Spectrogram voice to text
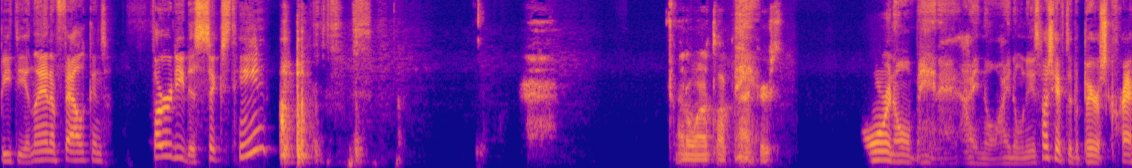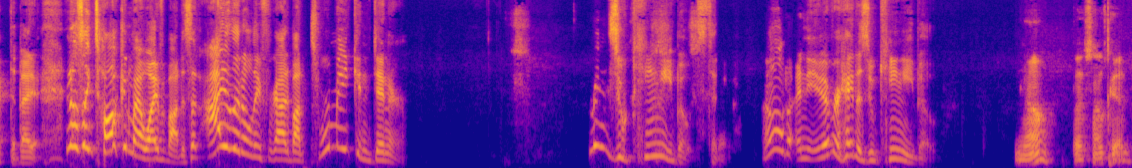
beat the Atlanta Falcons 30 to 16. I don't want to talk man. Packers. 4 0, man. I know, I don't, especially after the Bears crapped about it. And I was like talking to my wife about this, and I literally forgot about this. We're making dinner. We're in zucchini boats today. Oh, and you ever had a zucchini boat? No, that sounds good.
